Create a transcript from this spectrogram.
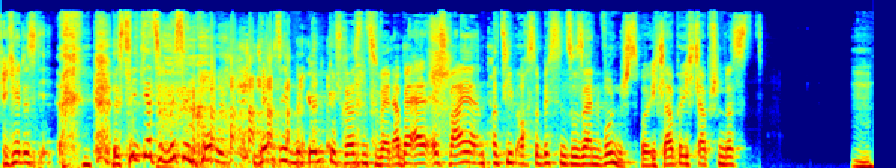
Ich hätte es, es klingt jetzt so ein bisschen komisch. Ich hätte es ihm gegönnt, gefressen zu werden. Aber er, es war ja im Prinzip auch so ein bisschen so sein Wunsch. So, ich glaube, ich glaube schon, dass mhm.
